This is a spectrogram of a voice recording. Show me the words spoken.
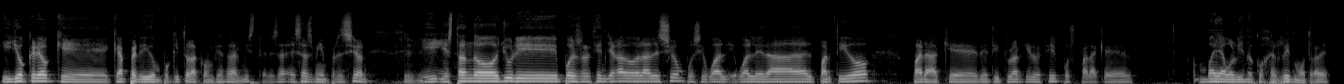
Y yo creo que, que ha perdido un poquito la confianza del míster. Esa, esa es mi impresión. Y, y estando Yuri, pues recién llegado de la lesión, pues igual, igual le da el partido para que, de titular quiero decir, pues para que vaya volviendo a coger ritmo otra vez.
